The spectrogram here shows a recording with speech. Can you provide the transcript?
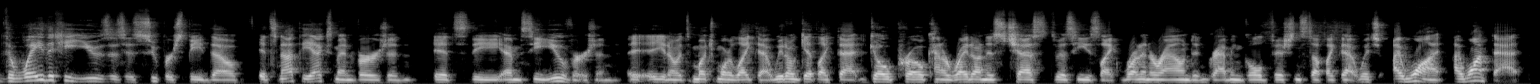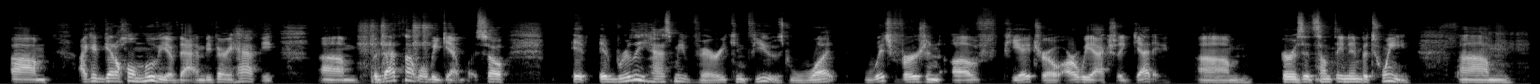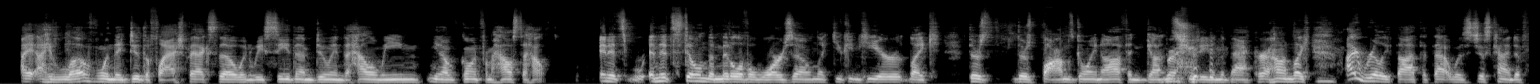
the way that he uses his super speed, though, it's not the X Men version; it's the MCU version. It, you know, it's much more like that. We don't get like that GoPro kind of right on his chest as he's like running around and grabbing goldfish and stuff like that. Which I want. I want that. Um, I could get a whole movie of that and be very happy. Um, but that's not what we get. So it it really has me very confused. What which version of Pietro are we actually getting? Um, or is it something in between? Um, I, I, love when they do the flashbacks though, when we see them doing the Halloween, you know, going from house to house. And it's and it's still in the middle of a war zone. Like you can hear like there's there's bombs going off and guns right. shooting in the background. Like I really thought that that was just kind of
